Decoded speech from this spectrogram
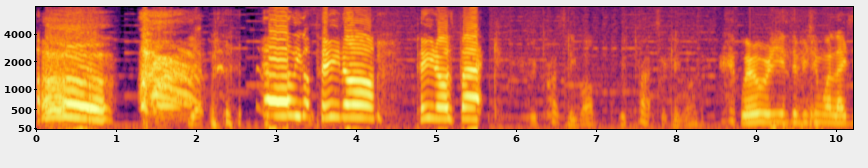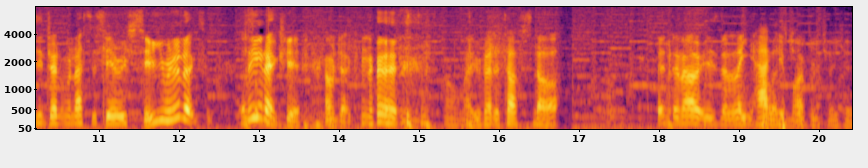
Oh! Yep. oh, we got Pina! Pina's back! We've practically won. We've practically won. We're already in Division 1, ladies and gentlemen. That's the series. See you in the next That's See you next year. I'm joking. oh, mate, we've had a tough start. I don't know, it's the late hack in my cheeky.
